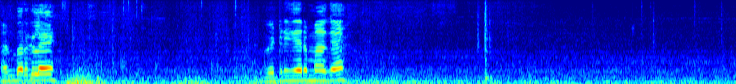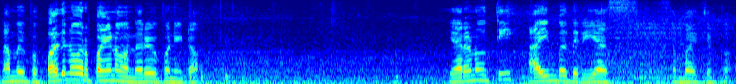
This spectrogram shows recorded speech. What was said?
நண்பர்களே வெற்றிகரமாக நம்ம இப்போ பதினோரு பயணம் நிறைவு பண்ணிட்டோம். இரநூத்தி ஐம்பது ரியாஸ் சம்பாதிச்சிருக்கோம்.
